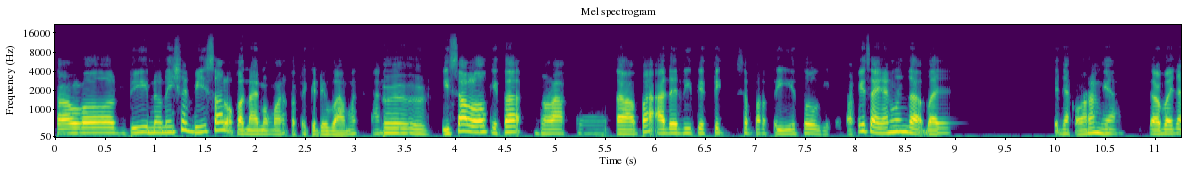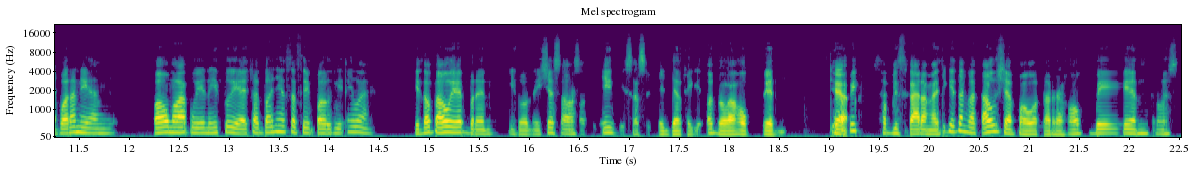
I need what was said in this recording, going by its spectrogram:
kalau di Indonesia bisa loh karena emang marketnya gede banget kan. Uh. Bisa loh kita melakukan apa ada di titik seperti itu gitu. Tapi sayangnya nggak banyak banyak orang yang gak banyak orang yang mau ngelakuin itu ya. Contohnya sesimpel gini. Lah kita tahu ya brand Indonesia salah satunya yang bisa sejajar kayak gitu adalah Hokben Ya. Tapi sampai sekarang aja kita nggak tahu siapa owner Hokben, terus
